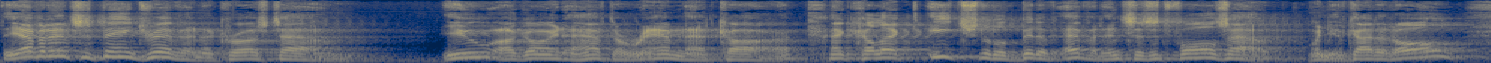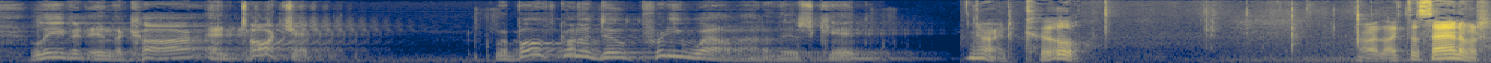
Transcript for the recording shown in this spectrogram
The evidence is being driven across town. You are going to have to ram that car and collect each little bit of evidence as it falls out. When you've got it all, leave it in the car and torch it. We're both going to do pretty well out of this, kid. All right, cool. I like the sound of it.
